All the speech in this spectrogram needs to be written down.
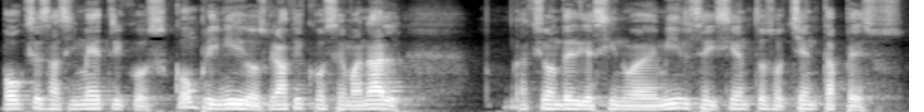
boxes asimétricos, comprimidos, gráfico semanal, una acción de 19.680 pesos.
